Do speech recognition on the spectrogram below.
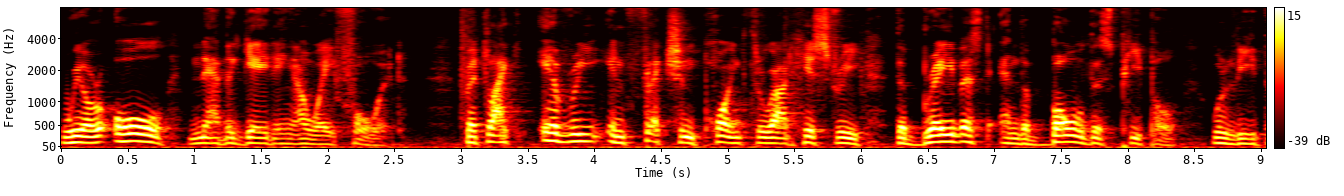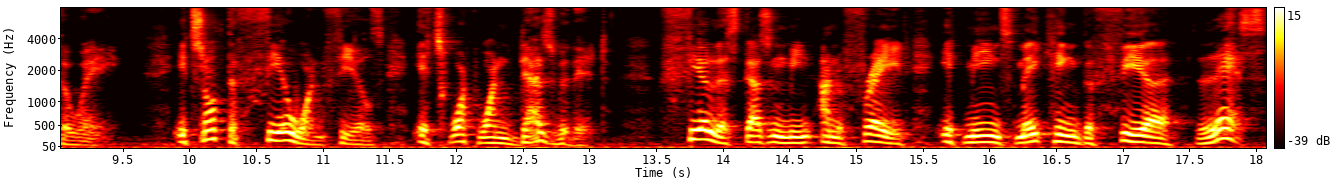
We are all navigating our way forward. But like every inflection point throughout history, the bravest and the boldest people will lead the way. It's not the fear one feels, it's what one does with it. Fearless doesn't mean unafraid, it means making the fear less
